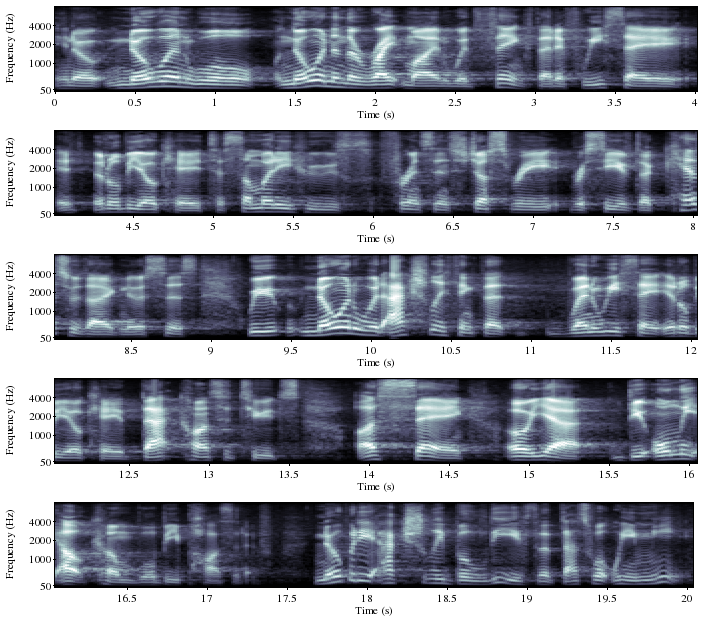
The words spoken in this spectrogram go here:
You know, no one will, no one in their right mind would think that if we say it, will be okay to somebody who's, for instance, just re- received a cancer diagnosis, we, no one would actually think that when we say it'll be okay, that constitutes us saying, oh yeah, the only outcome will be positive. Nobody actually believes that that's what we mean.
